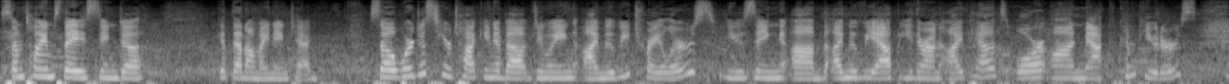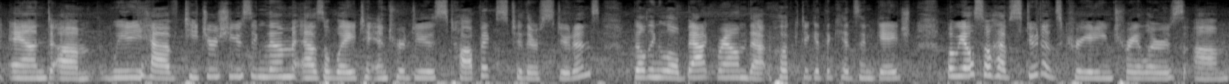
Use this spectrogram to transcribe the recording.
sometimes they seem to get that on my name tag. So we're just here talking about doing iMovie trailers using um, the iMovie app either on iPads or on Mac computers, and um, we have teachers using them as a way to introduce topics to their students, building a little background, that hook to get the kids engaged. But we also have students creating trailers um,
